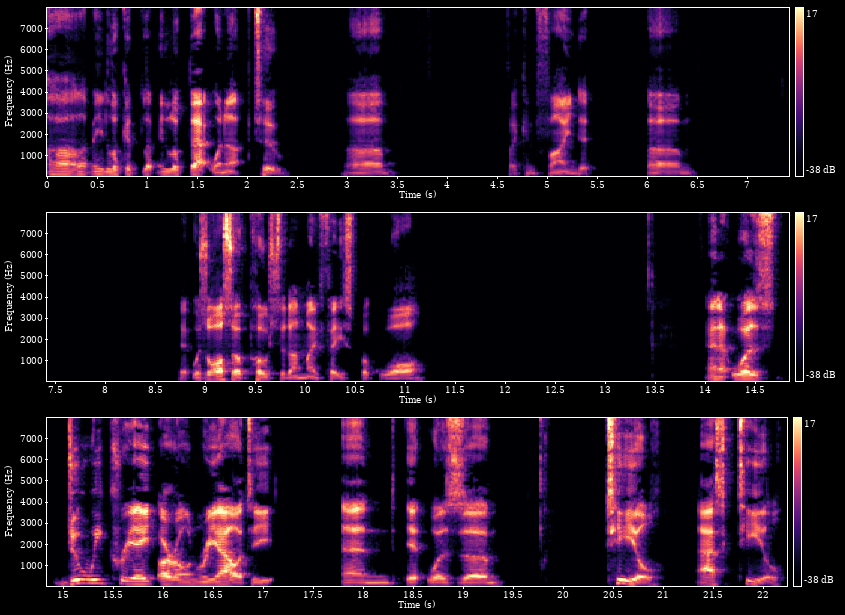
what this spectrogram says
Uh, let me look at let me look that one up too, um, if I can find it. Um, it was also posted on my Facebook wall. And it was, do we create our own reality? And it was um, Teal, Ask Teal,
